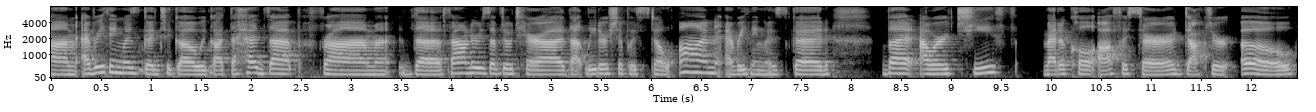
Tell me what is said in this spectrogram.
um, everything was good to go. We got the heads up from the founders of doTERRA that leadership was still on, everything was good. But our chief medical officer, Dr. O,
